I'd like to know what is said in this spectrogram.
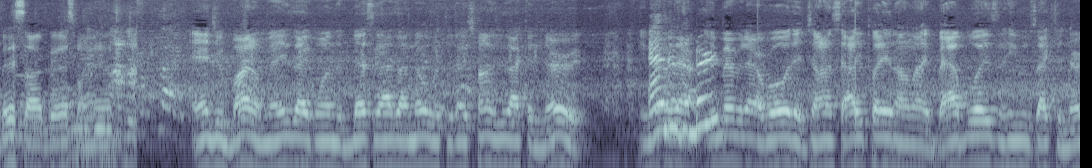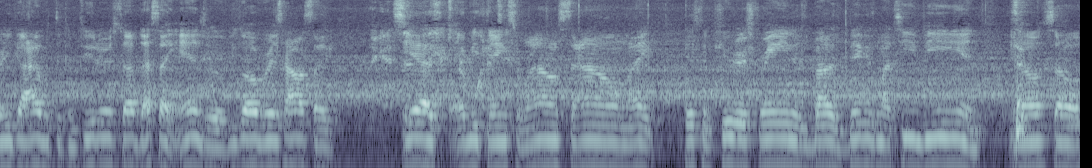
but it's all good. That's my man. Andrew Bynum, man, he's like one of the best guys I know with electronics. He's like a nerd. You remember Andrew's a that, nerd? you Remember that role that John Salley played on like Bad Boys, and he was like the nerdy guy with the computer and stuff. That's like Andrew. If you go over his house, like he has everything surround sound, like his computer screen is about as big as my TV, and you know, so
